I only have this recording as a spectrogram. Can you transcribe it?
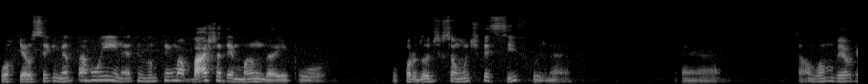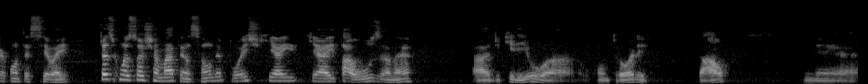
Porque o segmento está ruim, né? Tem, tem uma baixa demanda aí por, por produtos que são muito específicos, né? É, então, vamos ver o que aconteceu aí. Empresa começou a chamar a atenção depois que a, que a Itaúsa, né? Adquiriu a, o controle e tal. É,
